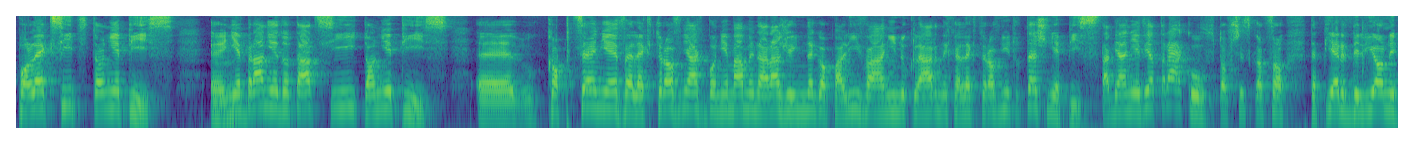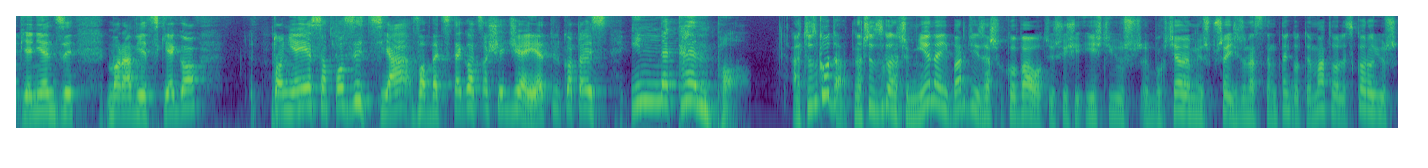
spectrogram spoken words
Polexit to nie PiS. Hmm. Niebranie dotacji to nie PiS. E, kopcenie w elektrowniach, bo nie mamy na razie innego paliwa ani nuklearnych elektrowni, to też nie PiS. Stawianie wiatraków, to wszystko, co te pierdyliony pieniędzy Morawieckiego, to nie jest opozycja wobec tego, co się dzieje, tylko to jest inne tempo. Ale to zgoda. Znaczy, zgoda. Znaczy, mnie najbardziej zaszokowało, to już, jeśli, już, bo chciałem już przejść do następnego tematu, ale skoro już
